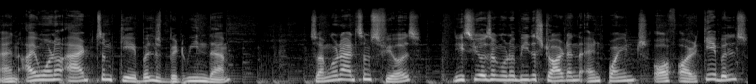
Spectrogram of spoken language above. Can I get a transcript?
and I want to add some cables between them. So I'm going to add some spheres. These spheres are going to be the start and the end points of our cables.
